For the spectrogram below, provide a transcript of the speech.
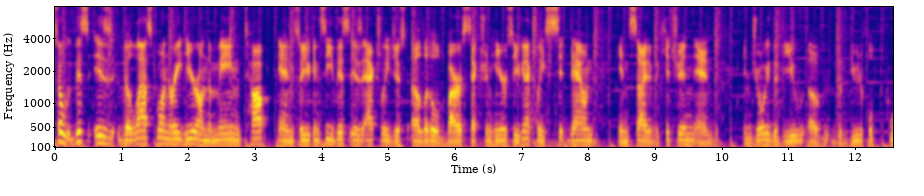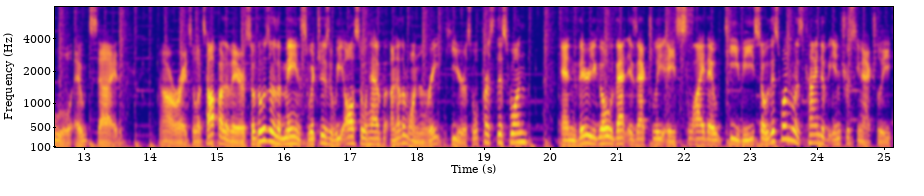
So this is the last one right here on the main top, and so you can see this is actually just a little bar section here, so you can actually sit down inside of the kitchen and enjoy the view of the beautiful pool outside. Alright, so let's hop out of there. So those are the main switches. We also have another one right here. So we'll press this one, and there you go. That is actually a slide-out TV. So this one was kind of interesting, actually.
